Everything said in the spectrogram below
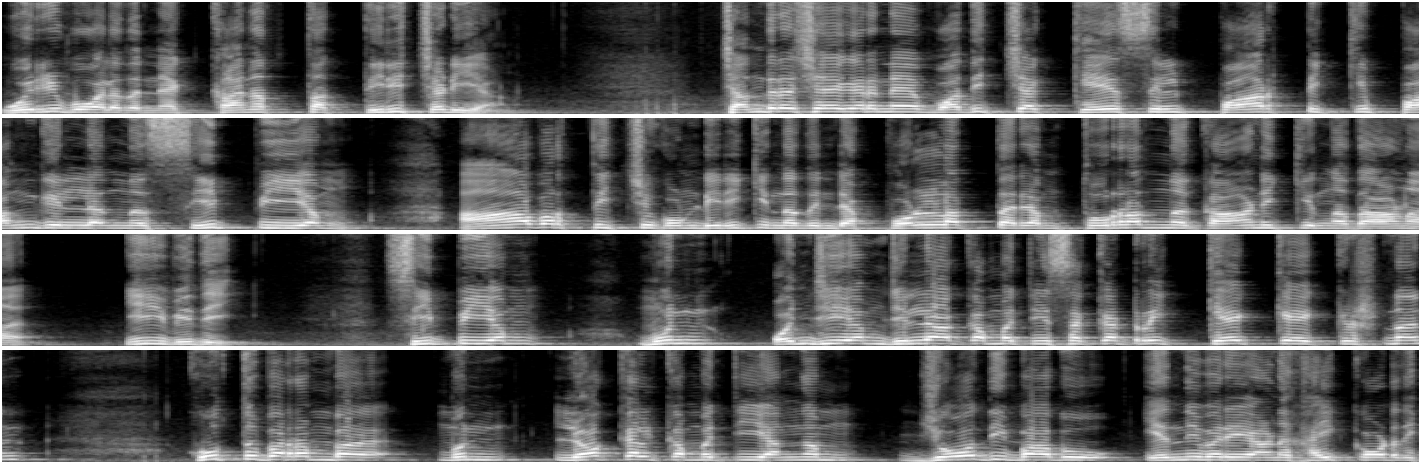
ഒരുപോലെ തന്നെ കനത്ത തിരിച്ചടിയാണ്. ചന്ദ്രശേഖരനെ വധിച്ച കേസിൽ പാർട്ടിക്ക് പങ്കില്ലെന്ന് സി പി എം ആവർത്തിച്ചു കൊണ്ടിരിക്കുന്നതിന്റെ പൊള്ളത്തരം തുറന്ന് കാണിക്കുന്നതാണ് ഈ വിധി. സി പി എം മുൻ ഒഞ്ചിയം ജില്ലാ committee secretary K K Krishnan Kuthuparamba മുൻ ലോക്കൽ കമ്മിറ്റി അംഗം ജ്യോതി ബാബു എന്നിവരെയാണ് ഹൈക്കോടതി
